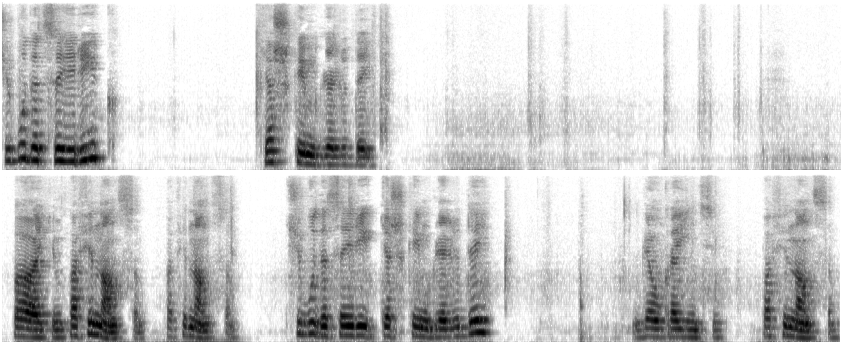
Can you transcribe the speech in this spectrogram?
Чи буде цей рік тяжким для людей? По, этим, по фінансам, по фінансам. Чи буде цей рік тяжким для людей? Для українців по фінансам.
